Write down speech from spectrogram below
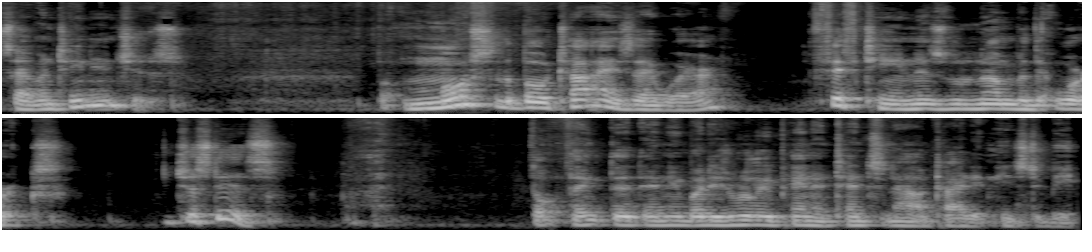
17 inches. But most of the bow ties I wear, 15 is the number that works. It just is. I don't think that anybody's really paying attention to how tight it needs to be.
